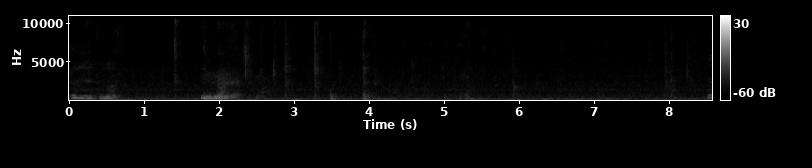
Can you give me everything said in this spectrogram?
一緒に寝てない。うん、何やうん。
